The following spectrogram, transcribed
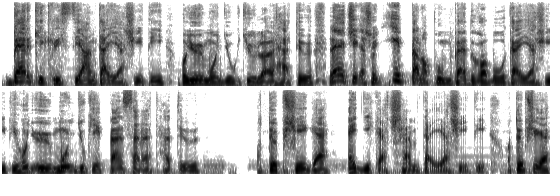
Berki Krisztián teljesíti, hogy ő mondjuk gyűlölhető. Lehetséges, hogy éppen a Pumped Gabó teljesíti, hogy ő mondjuk éppen szerethető a többsége egyiket sem teljesíti. A többsége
